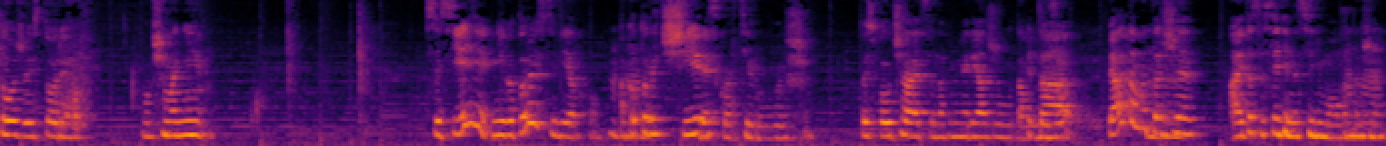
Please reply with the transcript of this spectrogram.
Тоже история. В общем, они соседи, не которые сверху, а которые через квартиру выше. То есть, получается, например, я живу там на пятом этаже, а это соседи на седьмом этаже.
